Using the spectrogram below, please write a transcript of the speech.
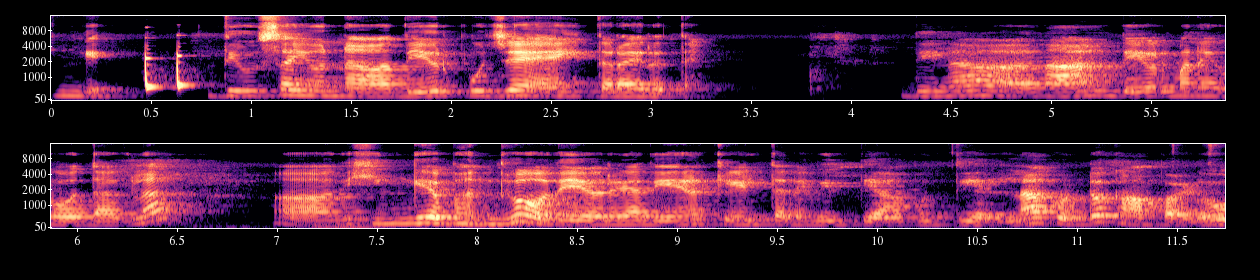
ಹೀಗೆ ದಿವಸ ಇವನ್ನ ದೇವ್ರ ಪೂಜೆ ಈ ಥರ ಇರುತ್ತೆ. ದಿನ ನಾನು ದೇವ್ರ ಮನೆಗೆ ಹೋದಾಗ್ಲ ಹಿಂಗೆ ಬಂದು ದೇವ್ರೆ ಅದೇನೋ ಕೇಳ್ತಾನೆ ವಿದ್ಯಾ ಬುದ್ಧಿ ಎಲ್ಲ ಕೊಟ್ಟು ಕಾಪಾಡು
